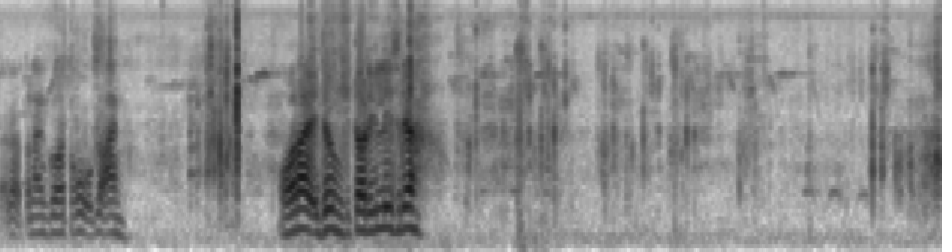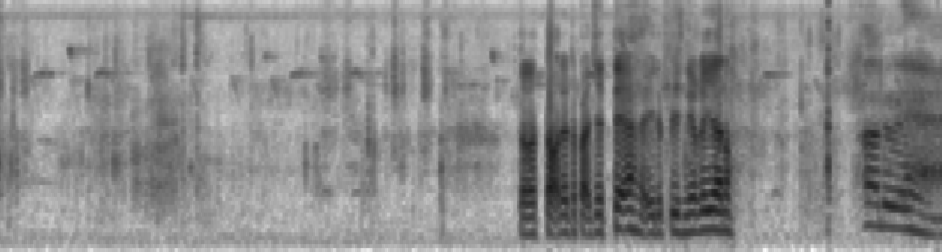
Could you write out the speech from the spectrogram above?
tak ada tenaga teruk pula kan alright jom kita release dia terletak dia tempat cetek lah. Dia pergi sendiri lah. Aduh. Eh.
